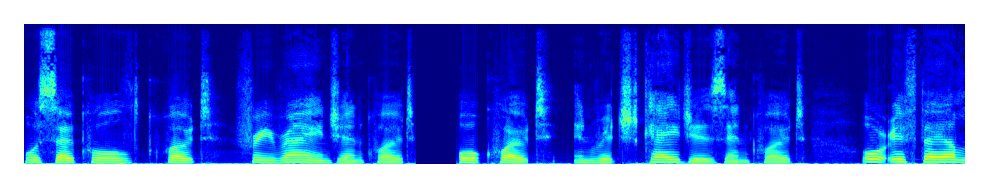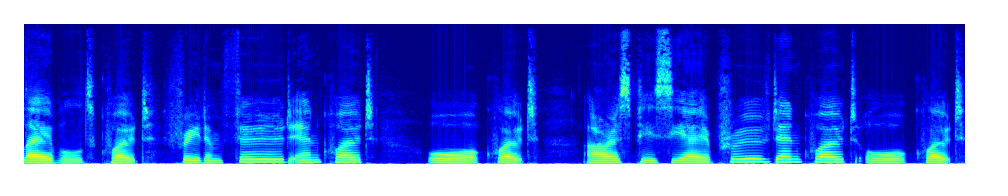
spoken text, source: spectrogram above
or so called free range end quote, or quote, enriched cages end quote, or if they are labeled quote, freedom food end quote, or quote, RSPCA approved end quote, or quote,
